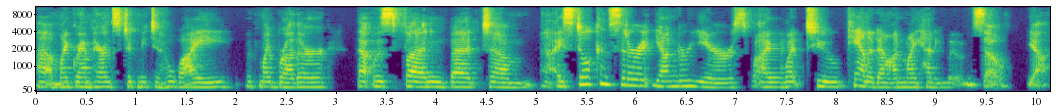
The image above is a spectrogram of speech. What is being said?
Uh, my grandparents took me to Hawaii with my brother. That was fun, but um, I still consider it younger years. I went to Canada on my honeymoon. So, yeah.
